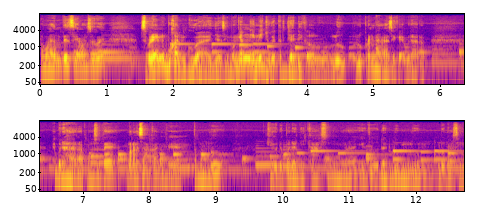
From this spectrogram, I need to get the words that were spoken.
romantis ya maksudnya. Sebenarnya ini bukan gua aja sih. Mungkin ini juga terjadi ke lu. Lu lu pernah gak sih kayak berharap eh, berharap maksudnya merasakan kayak temen lu kayak udah pada nikah semua gitu dan lu belum lu masih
